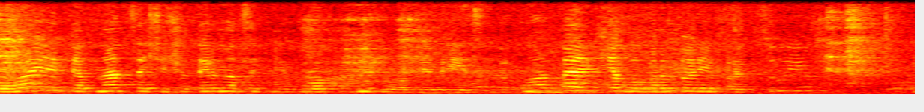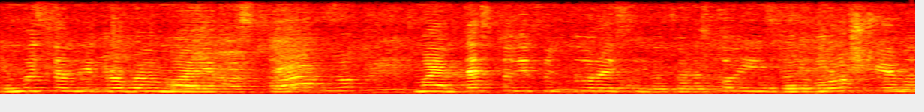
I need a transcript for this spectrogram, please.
буває 15 чи 14 мікробів різних. Ну а так як я в лабораторії працюю, і ми з цими мікробами маємо справу, маємо тестові культури, використовуємо, вирощуємо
